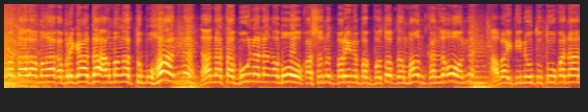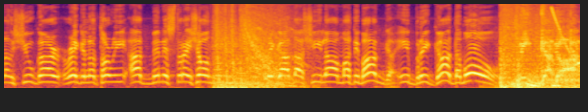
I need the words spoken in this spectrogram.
Samantala mga kabrigada, ang mga tubuhan na natabunan ng abo kasunod pa rin ng pagputok ng Mount Canlaon abay tinututukan na ng Sugar Regulatory Administration. Brigada Sheila Matibag, ibrigada mo! Brigada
